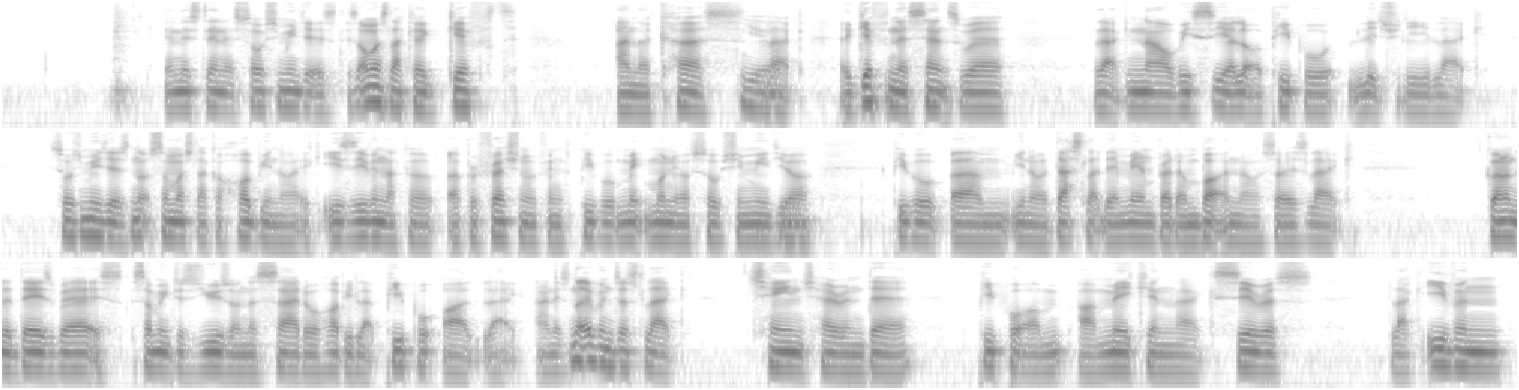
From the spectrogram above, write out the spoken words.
in this day and age, social media is it's almost like a gift and a curse. Yeah. Like a gift in the sense where, like now we see a lot of people literally like social media is not so much like a hobby now. It is even like a, a professional thing. People make money off social media. Mm. People, um, you know, that's like their main bread and butter now. So it's like gone on the days where it's something you just use on the side or hobby. Like people are like, and it's not even just like change here and there. People are are making like serious, like even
